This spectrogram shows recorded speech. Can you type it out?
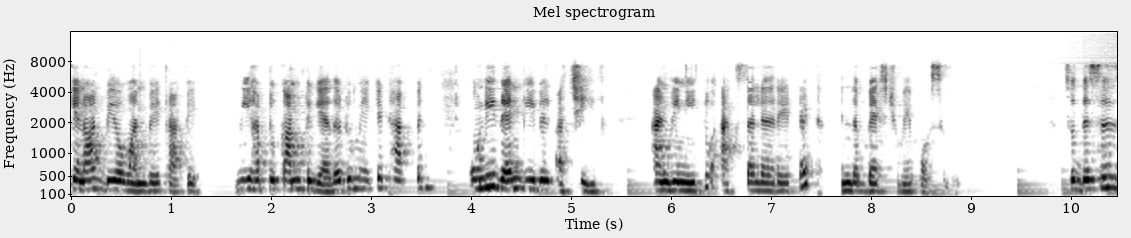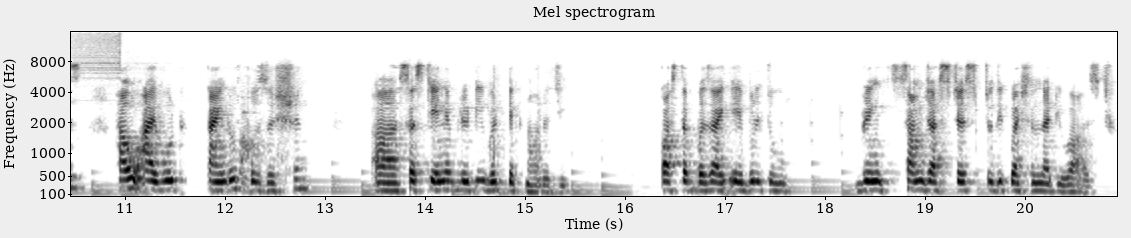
cannot be a one way traffic. We have to come together to make it happen. Only then we will achieve. And we need to accelerate it in the best way possible. So this is how I would kind of position uh, sustainability with technology. Costa, was I able to bring some justice to the question that you asked?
